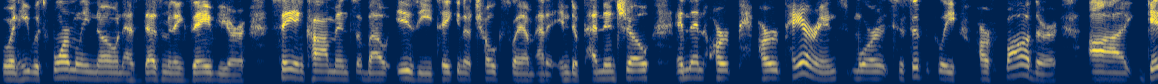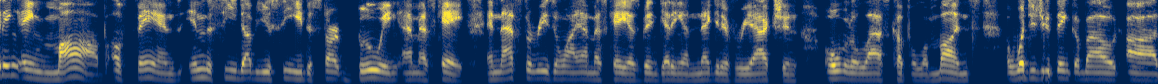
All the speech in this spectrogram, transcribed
when he was formerly known as Dezmond Xavier saying comments about Izzy taking a choke slam at an independent show and then her her parents more specifically her father uh getting a mob of fans in the CWC to start booing MSK and that's the reason why MSK has been getting a negative reaction over the last couple of months what did you think about uh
